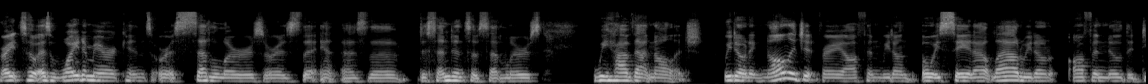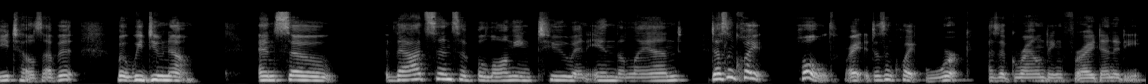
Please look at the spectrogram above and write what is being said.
right? So as white Americans or as settlers or as the as the descendants of settlers, we have that knowledge. We don't acknowledge it very often. We don't always say it out loud. We don't often know the details of it, but we do know. And so that sense of belonging to and in the land doesn't quite hold, right? It doesn't quite work as a grounding for identity.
